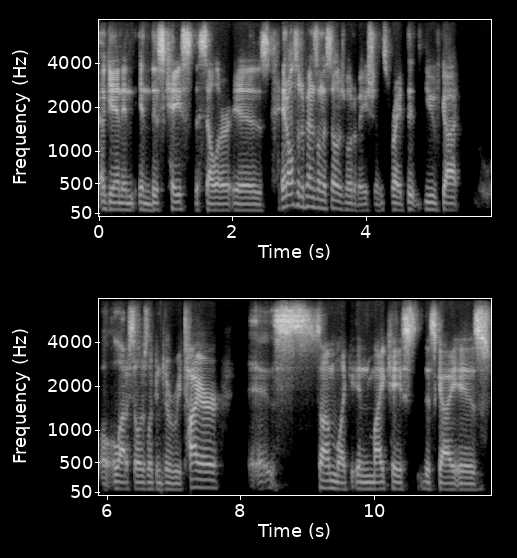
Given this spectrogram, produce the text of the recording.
again, in, in this case, the seller is, it also depends on the seller's motivations, right? That you've got a lot of sellers looking to retire. Eh, some like in my case, this guy is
